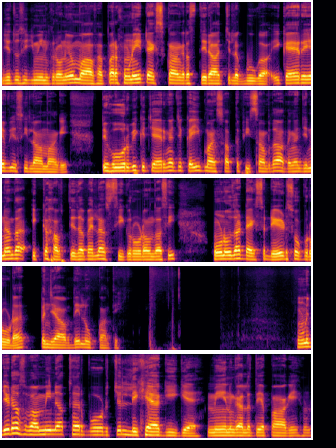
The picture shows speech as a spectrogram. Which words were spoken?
ਜੇ ਤੁਸੀਂ ਜ਼ਮੀਨ ਕਰਾਉਣੀ ਹੋ ਮਾਫ ਹੈ, ਪਰ ਹੁਣ ਇਹ ਟੈਕਸ ਕਾਂਗਰਸ ਦੇ ਰਾਜ 'ਚ ਲੱਗੂਗਾ। ਇਹ ਕਹਿ ਰਹੇ ਆ ਵੀ ਅਸੀਂ ਲਾਵਾਂਗੇ। ਤੇ ਹੋਰ ਵੀ ਕਚਹਿਰੀਆਂ 'ਚ ਕਈ 5-7 ਫੀਸਾਂ ਵਧਾ ਦਿੱਤੀਆਂ, ਜਿਨ੍ਹਾਂ ਦਾ ਇੱਕ ਹਫ਼ਤੇ ਦਾ ਪਹਿਲਾਂ 80 ਕਰੋੜ ਆਉਂਦਾ ਸੀ, ਹੁਣ ਉਹਦਾ ਟੈਕਸ 150 ਕਰੋੜ ਹੈ ਪੰਜਾਬ ਦੇ ਲੋਕਾਂ ਤੇ। ਹੁਣ ਜਿਹੜਾ ਸਵਾਮੀਨਾਥਨ ਰਿਪੋਰਟ 'ਚ ਲਿਖਿਆ ਕੀ ਗਿਆ ਮੇਨ ਗੱਲ ਤੇ ਆਪਾਂ ਆ ਗਏ ਹੁਣ।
